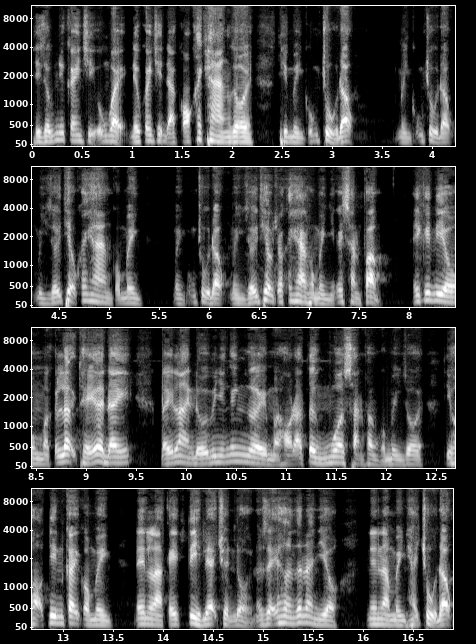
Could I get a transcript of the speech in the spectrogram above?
Thì giống như các anh chị cũng vậy, nếu các anh chị đã có khách hàng rồi, thì mình cũng chủ động, mình cũng chủ động, mình giới thiệu khách hàng của mình mình cũng chủ động, mình giới thiệu cho khách hàng của mình những cái sản phẩm. Thế cái điều mà cái lợi thế ở đây, đấy là đối với những cái người mà họ đã từng mua sản phẩm của mình rồi, thì họ tin cậy của mình, nên là cái tỷ lệ chuyển đổi nó dễ hơn rất là nhiều. Nên là mình hãy chủ động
